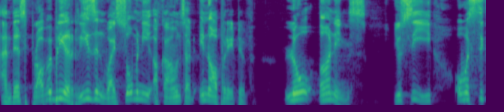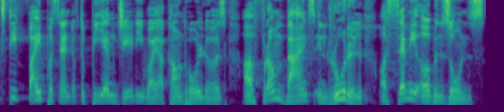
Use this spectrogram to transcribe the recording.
And there's probably a reason why so many accounts are inoperative low earnings. You see, over 65% of the PMJDY account holders are from banks in rural or semi urban zones.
